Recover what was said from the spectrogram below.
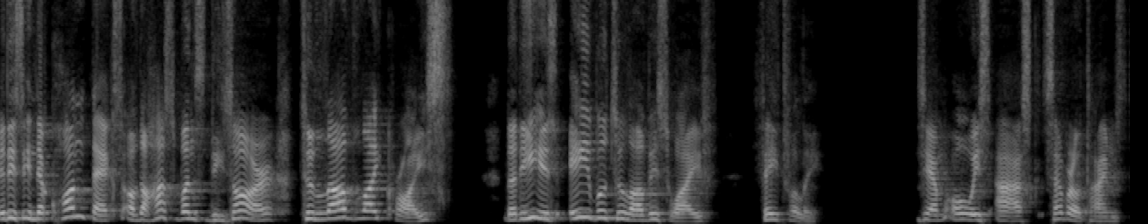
It is in the context of the husband's desire to love like Christ that he is able to love his wife faithfully. See, I'm always asked several times,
